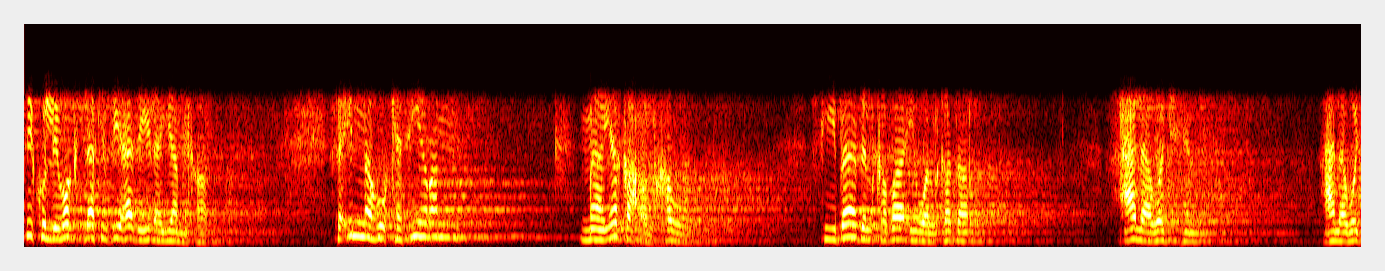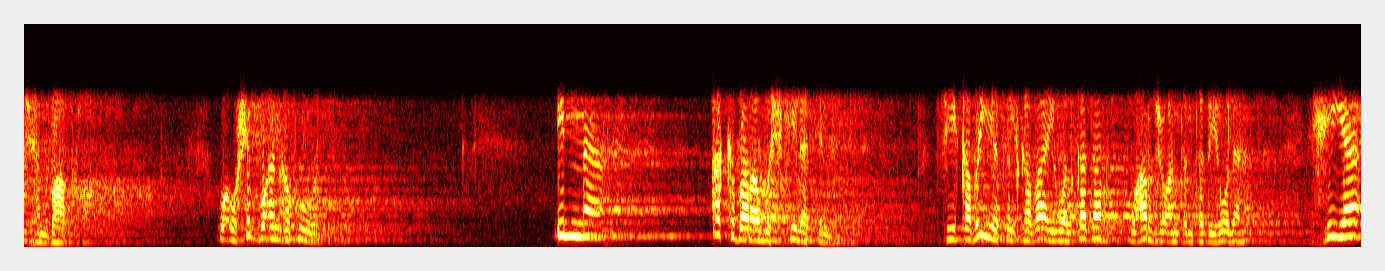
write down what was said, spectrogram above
في كل وقت لكن في هذه الأيام خاصة. فإنه كثيرا ما يقع الخوض في باب القضاء والقدر على وجه على وجه باطل. وأحب أن أقول إن أكبر مشكلة في قضية القضاء والقدر وأرجو أن تنتبهوا لها هي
